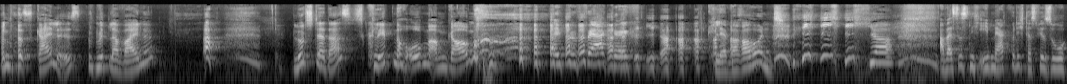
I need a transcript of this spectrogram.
Und das Geile ist, mittlerweile lutscht er das, es klebt noch oben am Gaumen. ich bin fertig. ja. Cleverer Hund. ja. Aber es ist nicht eh merkwürdig, dass wir so,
